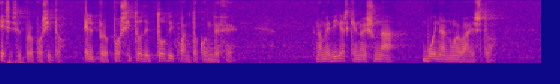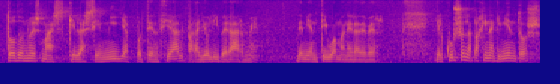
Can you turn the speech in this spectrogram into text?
Ese es el propósito. El propósito de todo y cuanto condece. No me digas que no es una buena nueva esto. Todo no es más que la semilla potencial para yo liberarme de mi antigua manera de ver. Y el curso en la página 500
